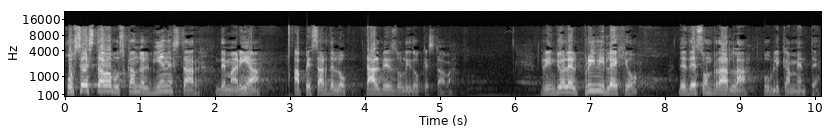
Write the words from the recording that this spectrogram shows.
José estaba buscando el bienestar de María a pesar de lo tal vez dolido que estaba. Rindióle el privilegio de deshonrarla públicamente.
